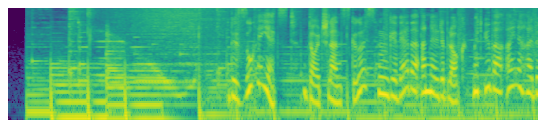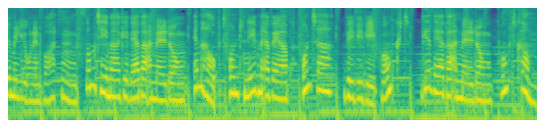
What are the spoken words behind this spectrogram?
Besuche jetzt Deutschlands größten Gewerbeanmeldeblock mit über eine halbe Million Worten zum Thema Gewerbeanmeldung im Haupt- und Nebenerwerb unter www.gewerbeanmeldung.com.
